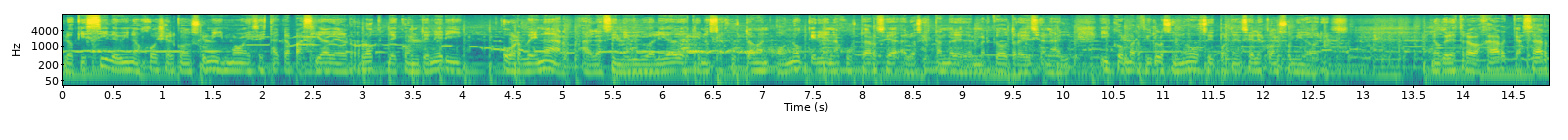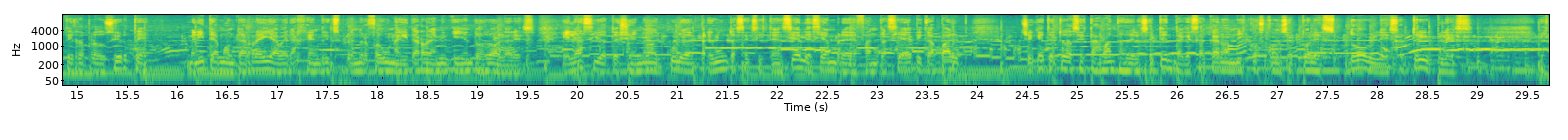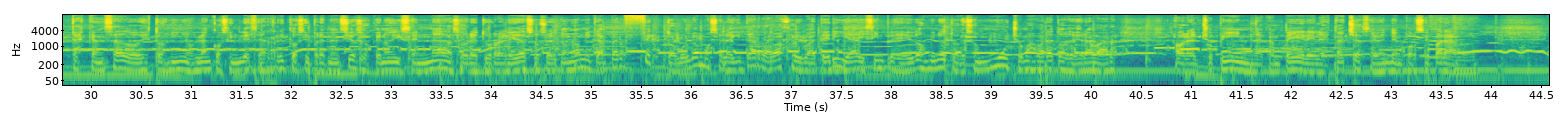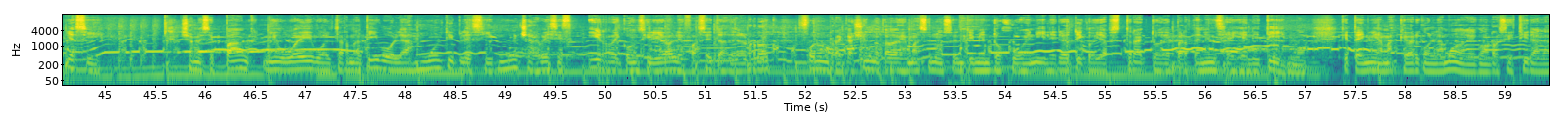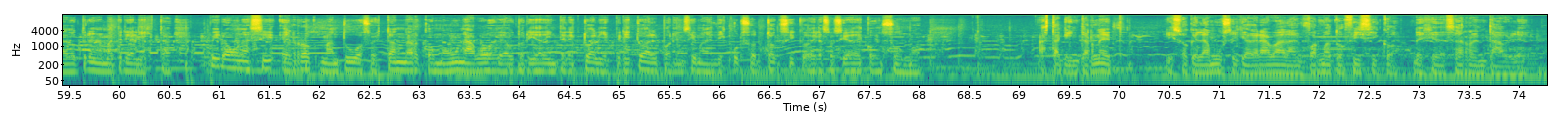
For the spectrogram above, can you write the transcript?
Lo que sí le vino joya al consumismo es esta capacidad del rock de contener y ordenar a las individualidades que no se ajustaban o no querían ajustarse a los estándares del mercado tradicional y convertirlos en nuevos y potenciales consumidores. ¿No querés trabajar, casarte y reproducirte? Venite a Monterrey a ver a Hendrix prender fuego una guitarra de 1500 dólares. El ácido te llenó el culo de preguntas existenciales y hambre de fantasía épica pulp. Chequete todas estas bandas de los 70 que sacaron discos conceptuales dobles o triples. ¿Estás cansado de estos niños blancos ingleses ricos y pretenciosos que no dicen nada sobre tu realidad socioeconómica? Perfecto, volvamos a la guitarra, bajo y batería y simples de dos minutos que son mucho más baratos de grabar. Ahora el chupín, la campera y la estacha se venden por separado. Y así, llámese punk, new wave o alternativo, las múltiples y muchas veces irreconciliables facetas del rock fueron recayendo cada vez más en un sentimiento juvenil, erótico y abstracto de pertenencia y elitismo, que tenía más que ver con la moda que con resistir a la doctrina materialista. Pero aún así, el rock mantuvo su estándar como una voz de autoridad intelectual y espiritual por encima del discurso tóxico de la sociedad de consumo. Hasta que Internet hizo que la música grabada en formato físico deje de ser rentable.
